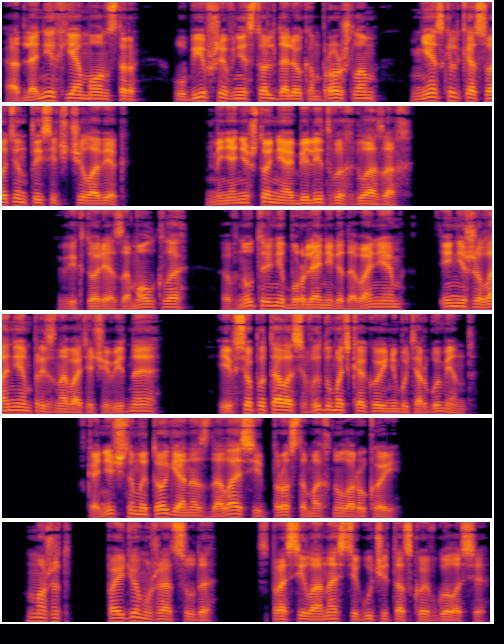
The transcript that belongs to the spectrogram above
А для них я монстр, убивший в не столь далеком прошлом несколько сотен тысяч человек. Меня ничто не обелит в их глазах. Виктория замолкла, внутренне бурля негодованием и нежеланием признавать очевидное, и все пыталась выдумать какой-нибудь аргумент. В конечном итоге она сдалась и просто махнула рукой. «Может, пойдем уже отсюда?» — спросила она с тягучей тоской в голосе.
